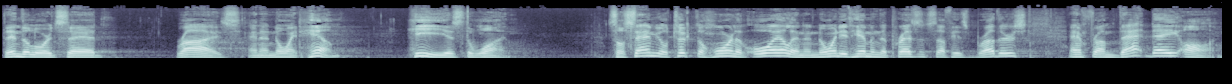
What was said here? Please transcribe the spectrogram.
Then the Lord said, Rise and anoint him. He is the one. So Samuel took the horn of oil and anointed him in the presence of his brothers. And from that day on,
